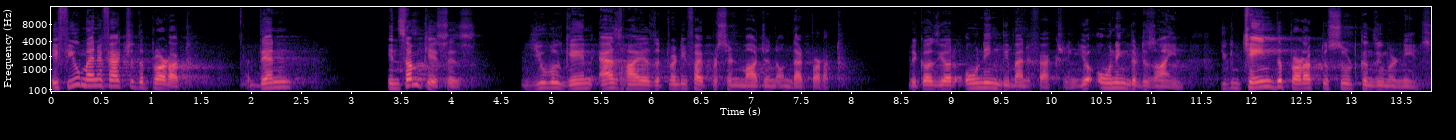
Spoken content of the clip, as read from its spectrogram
If you manufacture the product, then in some cases, you will gain as high as a 25% margin on that product because you're owning the manufacturing, you're owning the design. You can change the product to suit consumer needs.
